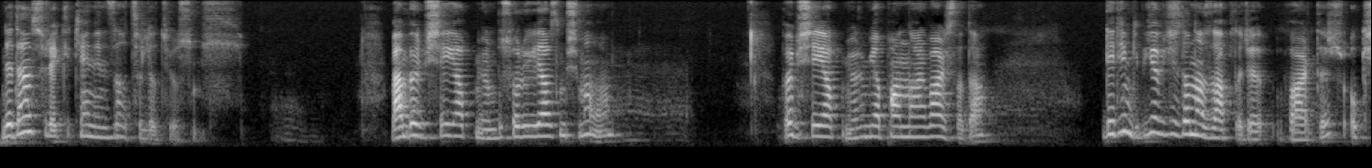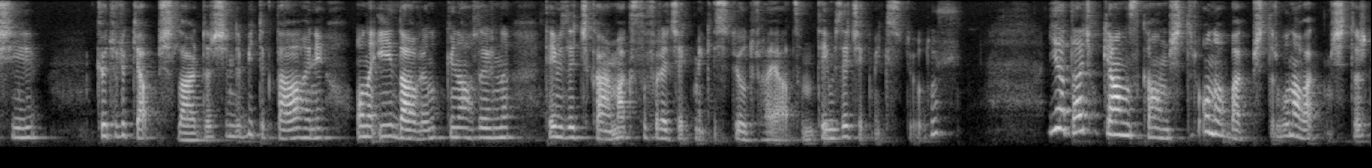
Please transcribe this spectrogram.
neden sürekli kendinizi hatırlatıyorsunuz? Ben böyle bir şey yapmıyorum. Bu soruyu yazmışım ama böyle bir şey yapmıyorum. Yapanlar varsa da dediğim gibi ya vicdan azapları vardır. O kişiyi kötülük yapmışlardır. Şimdi bir tık daha hani ona iyi davranıp günahlarını temize çıkarmak, sıfıra çekmek istiyordur hayatını. Temize çekmek istiyordur. Ya da çok yalnız kalmıştır. Ona bakmıştır, buna bakmıştır.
